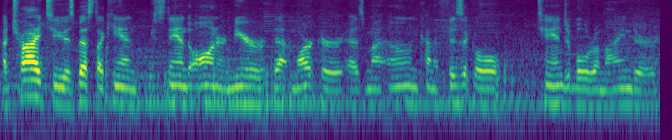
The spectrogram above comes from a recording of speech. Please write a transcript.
I try to, as best I can, stand on or near that marker as my own kind of physical, tangible reminder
